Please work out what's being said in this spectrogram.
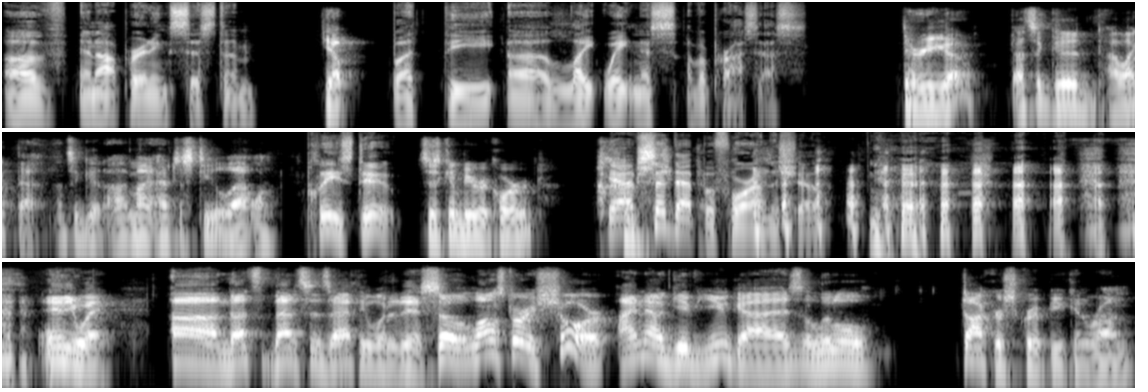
of an operating system. Yep. But the uh, lightweightness of a process. There you go. That's a good. I like that. That's a good. I might have to steal that one. Please do. Is this going to be recorded? Yeah, I've said that before on the show. anyway, um, that's that's exactly what it is. So, long story short, I now give you guys a little Docker script you can run.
